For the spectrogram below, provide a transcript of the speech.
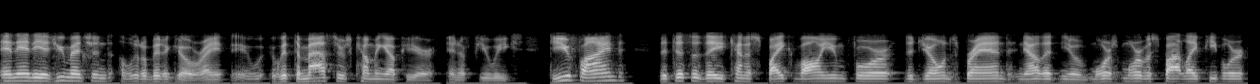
And Andy, as you mentioned a little bit ago, right, with the Masters coming up here in a few weeks, do you find that this is a kind of spike volume for the Jones brand now that you know more more of a spotlight? People are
